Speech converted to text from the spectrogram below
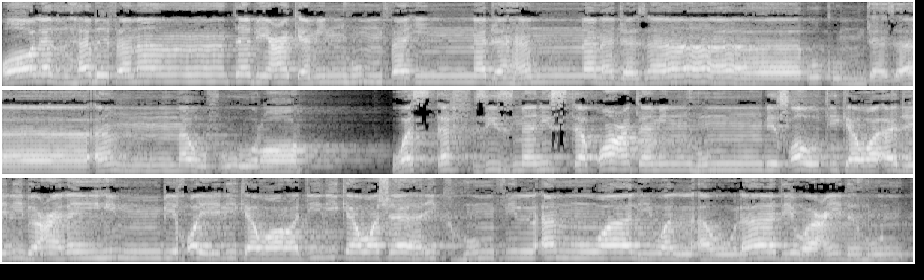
قال اذهب فمن تبعك منهم فإن جهنم جزاؤكم جزاء موفورا. واستفزز من استطعت منهم بصوتك وأجلب عليهم بخيلك ورجلك وشاركهم في الأموال والأولاد وعدهم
